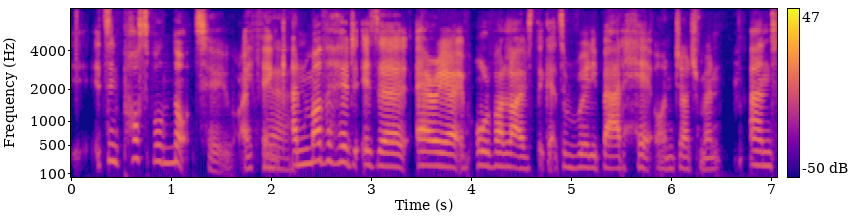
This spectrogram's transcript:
it's impossible not to, I think. Yeah. And motherhood is a area of all of our lives that gets a really bad hit on judgment. And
